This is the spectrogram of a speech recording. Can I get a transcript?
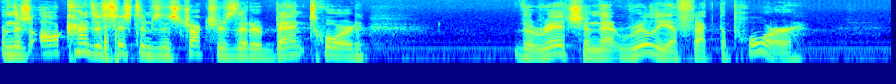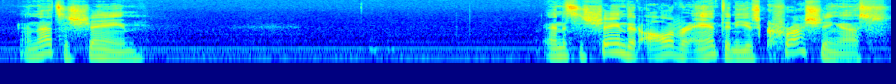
And there's all kinds of systems and structures that are bent toward the rich and that really affect the poor. And that's a shame. And it's a shame that Oliver Anthony is crushing us.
